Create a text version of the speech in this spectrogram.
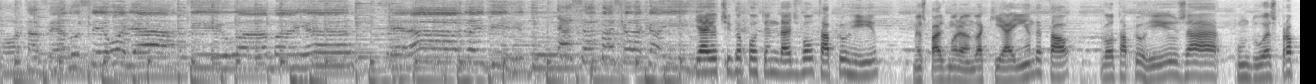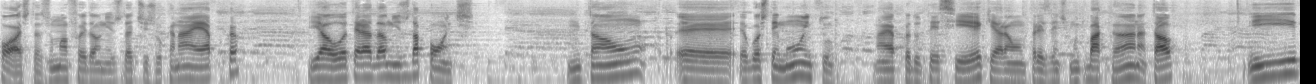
Bota fé no seu olhar que o amanhã será bem-vindo. Deixa a máscara. E aí eu tive a oportunidade de voltar para o Rio, meus pais morando aqui ainda e tal, voltar para o Rio já com duas propostas. Uma foi da Unidos da Tijuca na época e a outra era da Unidos da Ponte. Então é, eu gostei muito na época do TSE, que era um presidente muito bacana tal, e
